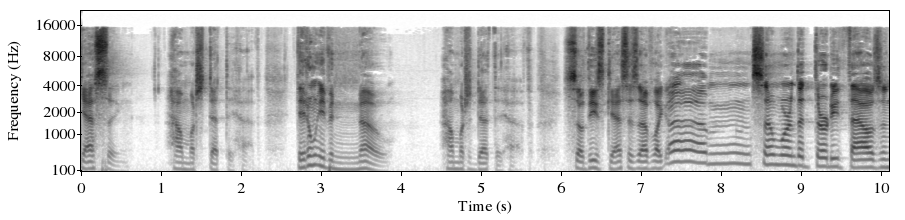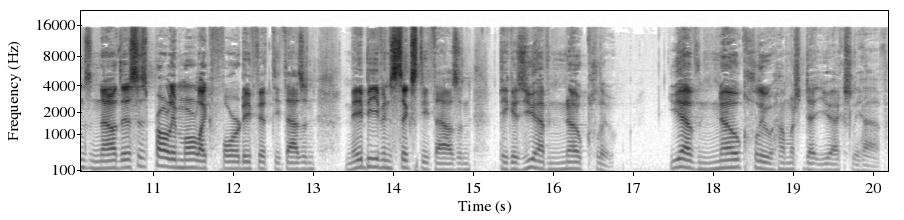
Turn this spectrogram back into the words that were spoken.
guessing how much debt they have. They don't even know how much debt they have. So these guesses of like um somewhere in the 30,000s, no, this is probably more like 40, 50,000, maybe even 60,000 because you have no clue. You have no clue how much debt you actually have.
